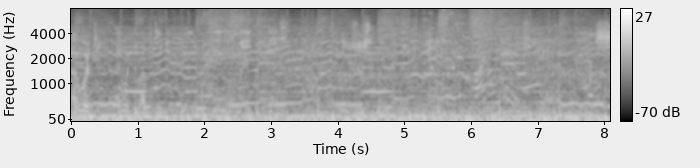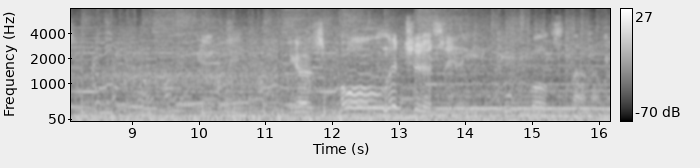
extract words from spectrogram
I would, I would love to do no, no, no.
